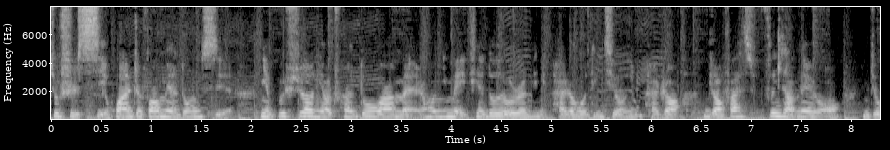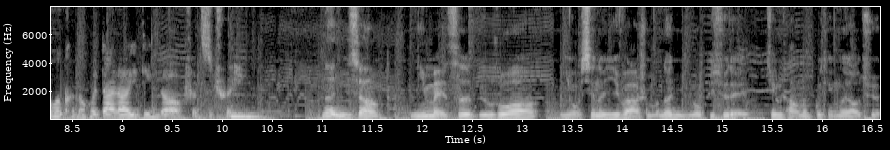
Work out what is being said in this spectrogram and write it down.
就是喜欢这方面的东西，你不需要你要穿多完美，然后你每天都有人给你拍照或定期有人给你拍照，你只要发分享内容，你就会可能会带来一定的粉丝群。那你像你每次，比如说你有新的衣服啊什么的，你就必须得经常的不停的要去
